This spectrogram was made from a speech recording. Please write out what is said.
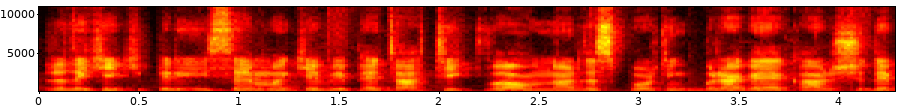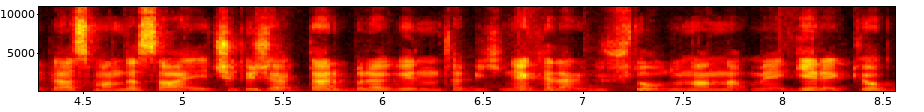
Sıradaki ekipleri ise Maccabi Petah Tikva. Onlar da Sporting Braga'ya karşı deplasmanda sahaya çıkacaklar. Braga'nın tabii ki ne kadar güçlü olduğunu anlatmaya gerek yok.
